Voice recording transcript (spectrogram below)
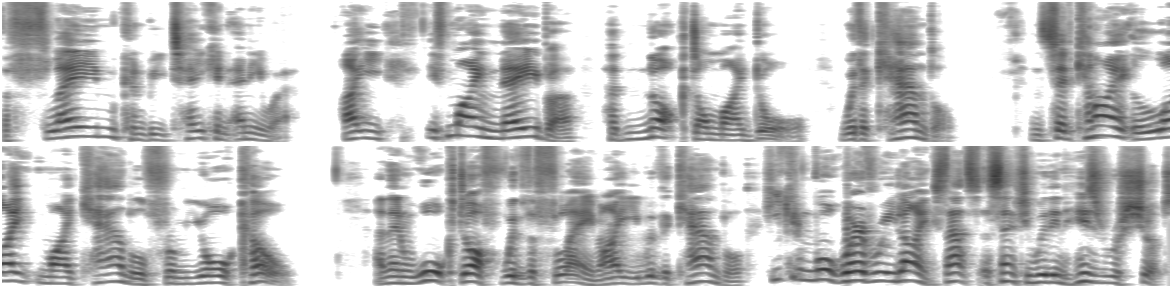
The flame can be taken anywhere. I.e., if my neighbour had knocked on my door with a candle and said, Can I light my candle from your coal? and then walked off with the flame, i.e., with the candle, he can walk wherever he likes. That's essentially within his reshut.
